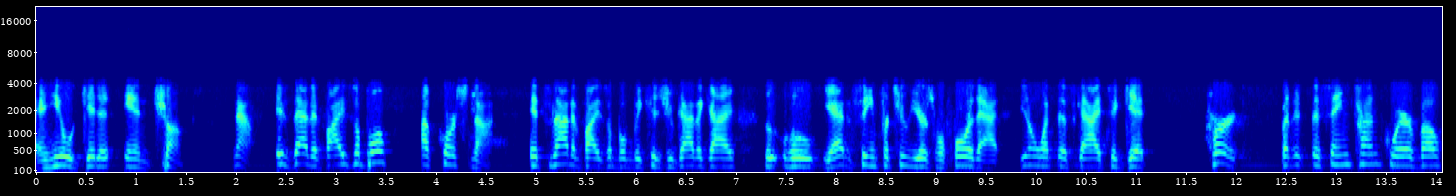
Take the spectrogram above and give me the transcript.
and he will get it in chunks. Now, is that advisable? Of course not. It's not advisable because you got a guy who, who you hadn't seen for two years before that. You don't want this guy to get hurt, but at the same time, Cuervo,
